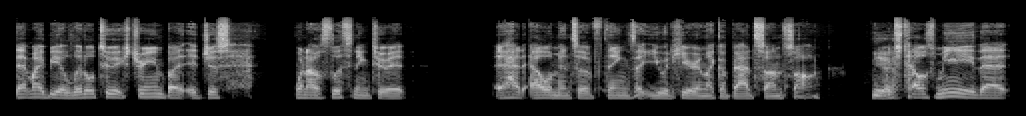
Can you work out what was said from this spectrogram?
that might be a little too extreme, but it just when I was listening to it, it had elements of things that you would hear in like a Bad Suns song Yeah. which tells me that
